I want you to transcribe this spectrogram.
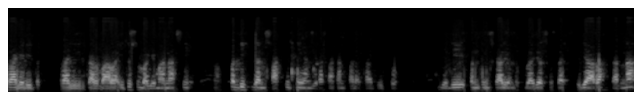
tragedi tragedi Karbala itu sebagaimana sih pedih dan sakitnya yang dirasakan pada saat itu jadi penting sekali untuk belajar sejarah karena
